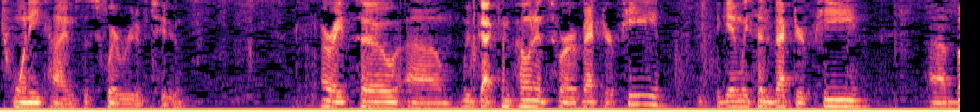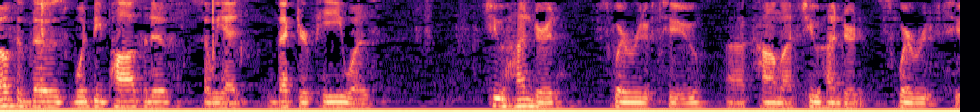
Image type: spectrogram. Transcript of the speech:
20 times the square root of 2. Alright, so um, we've got components for our vector p. Again, we said vector p. Uh, both of those would be positive. So we had vector p was 200 square root of 2, uh, comma 200 square root of 2.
